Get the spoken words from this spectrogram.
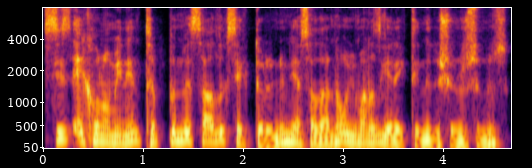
Siz ekonominin, tıbbın ve sağlık sektörünün yasalarına uymanız gerektiğini düşünürsünüz.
